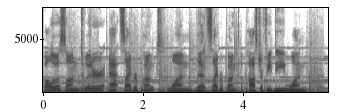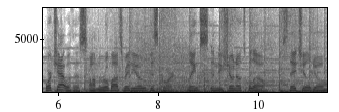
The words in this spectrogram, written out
Follow us on Twitter at CyberPunkD1, that's Cyberpunk apostrophe D1, or chat with us on the Robots Radio Discord. Links in the show notes below. Stay chilled, y'all.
